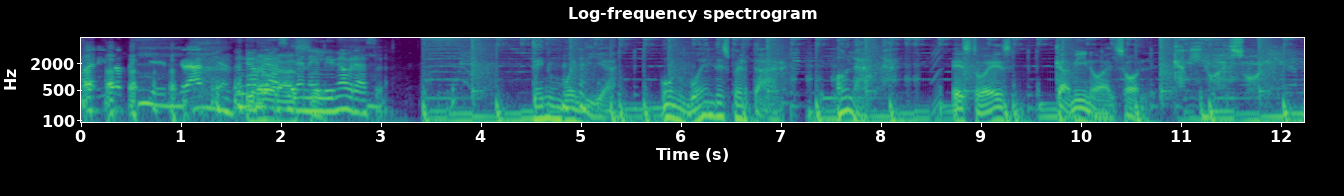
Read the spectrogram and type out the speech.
Marito, te quiero. Gracias. Un abrazo, Yaneli, un abrazo. Ten un buen día, un buen despertar. Hola. Esto es Camino al Sol. Camino al Sol.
